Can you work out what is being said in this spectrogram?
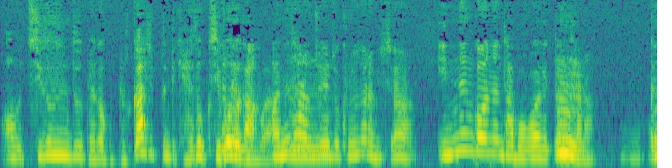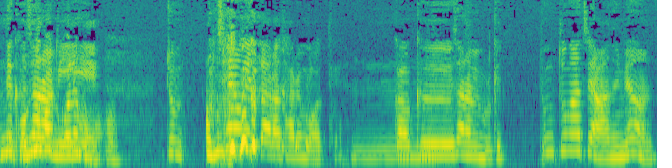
어, 지금도 배가 고플까 싶은데 계속 집어넣는 거야. 아는 사람 음. 중에도 그런 사람 있어요. 있는 거는 다 먹어야겠다는 음. 사람. 근데 그 사람이. 어. 좀 체형에 따라 다른 것 같아. 음. 그러니까 그 사람이 뭐 이렇게 뚱뚱하지 않으면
